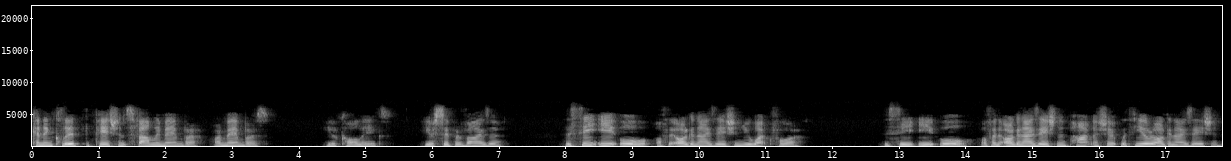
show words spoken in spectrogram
can include the patient's family member or members, your colleagues, your supervisor, the CEO of the organization you work for, the CEO of an organization in partnership with your organization.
